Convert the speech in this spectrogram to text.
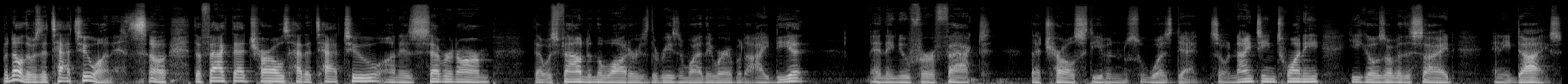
But no, there was a tattoo on it. So the fact that Charles had a tattoo on his severed arm that was found in the water is the reason why they were able to ID it. And they knew for a fact that Charles Stevens was dead. So in 1920, he goes over the side and he dies.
